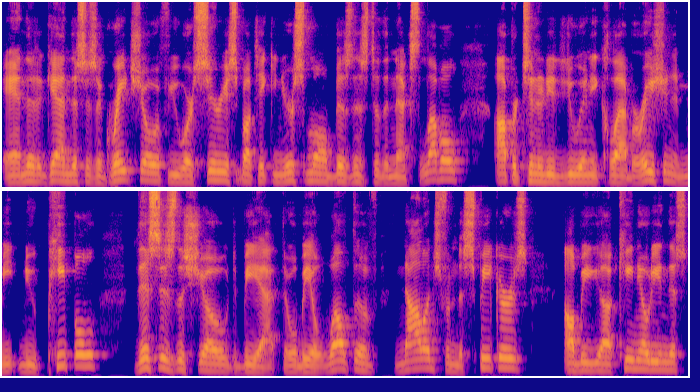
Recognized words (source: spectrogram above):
And then again, this is a great show if you are serious about taking your small business to the next level, opportunity to do any collaboration and meet new people. This is the show to be at. There will be a wealth of knowledge from the speakers. I'll be uh, keynoting this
